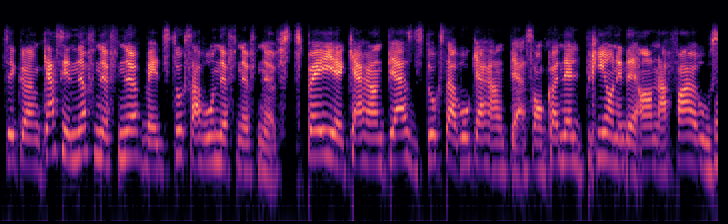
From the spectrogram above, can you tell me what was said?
tu sais, comme quand c'est 999, ben dis-toi que ça vaut 999. Si tu payes 40 pièces, dis-toi que ça vaut 40 pièces. On connaît le prix, on est en affaires aussi.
